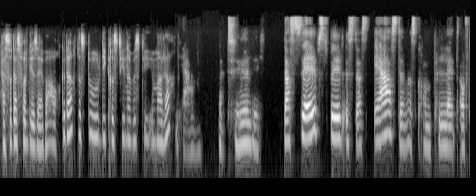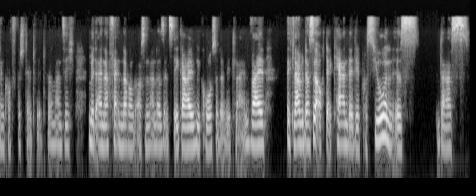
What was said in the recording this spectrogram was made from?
Hast du das von dir selber auch gedacht, dass du die Christine bist, die immer lacht? Ja, natürlich das Selbstbild ist das Erste, was komplett auf den Kopf gestellt wird, wenn man sich mit einer Veränderung auseinandersetzt, egal wie groß oder wie klein. Weil ich glaube, dass ja auch der Kern der Depression ist, dass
